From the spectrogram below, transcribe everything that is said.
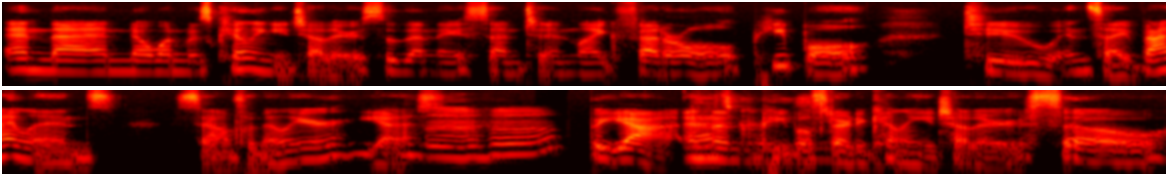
And then no one was killing each other. So then they sent in like federal people to incite violence. Sound familiar? Yes. Mm-hmm. But yeah, and That's then people started killing each other. So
